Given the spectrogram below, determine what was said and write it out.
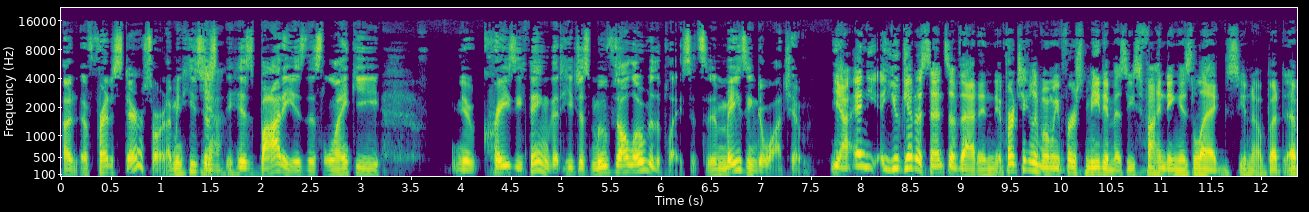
a, a Fred Astaire sort. I mean, he's just his body is this lanky you know crazy thing that he just moves all over the place. It's amazing to watch him. Yeah, and you get a sense of that, and particularly when we first meet him as he's finding his legs, you know. But uh,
